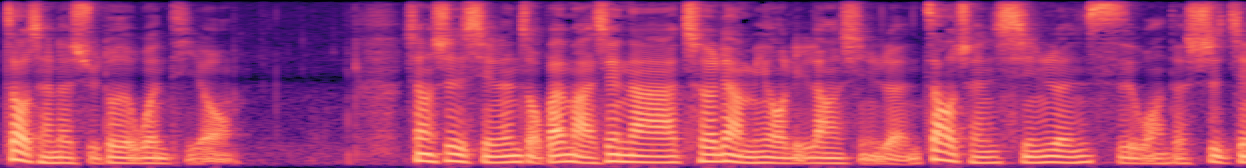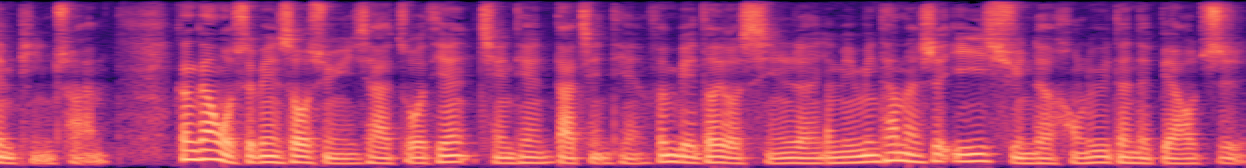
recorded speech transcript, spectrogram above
造成了许多的问题哦。像是行人走斑马线呐，车辆没有礼让行人，造成行人死亡的事件频传。刚刚我随便搜寻一下，昨天、前天、大前天，分别都有行人明明他们是依循的红绿灯的标志，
